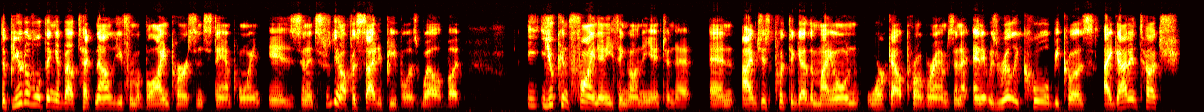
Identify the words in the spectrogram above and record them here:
the beautiful thing about technology from a blind person standpoint is, and it's you know for sighted people as well, but you can find anything on the internet. And I've just put together my own workout programs, and and it was really cool because I got in touch.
